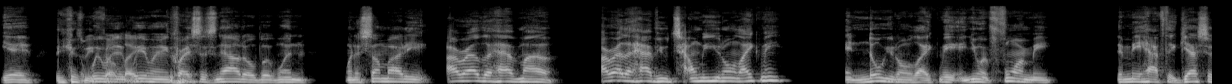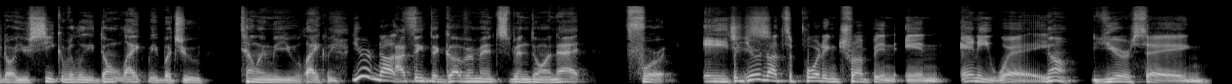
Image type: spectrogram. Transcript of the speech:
Yeah, Because we, we, felt were like we were in crisis now though. But when when it's somebody, I rather have my, I rather have you tell me you don't like me, and know you don't like me, and you inform me, than me have to guess it or you secretly don't like me, but you telling me you like me. You're not. I think the government's been doing that for ages. But you're not supporting Trump in in any way. No, You're saying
